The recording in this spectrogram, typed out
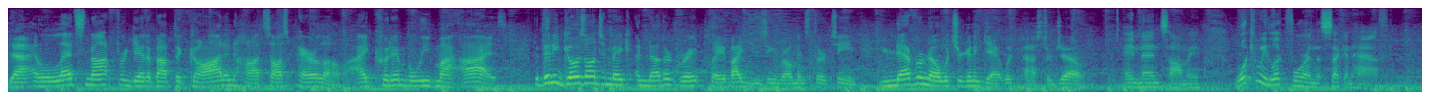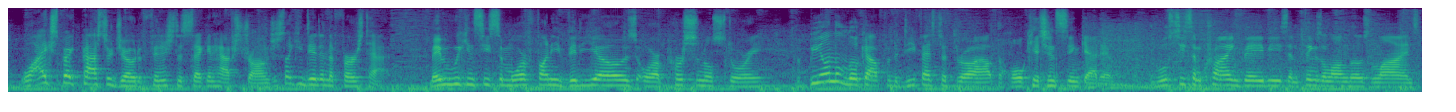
Yeah, and let's not forget about the God and hot sauce parallel. I couldn't believe my eyes. But then he goes on to make another great play by using Romans 13. You never know what you're going to get with Pastor Joe. Amen, Tommy. What can we look for in the second half? Well, I expect Pastor Joe to finish the second half strong, just like he did in the first half. Maybe we can see some more funny videos or a personal story. But be on the lookout for the defense to throw out the whole kitchen sink at him. We'll see some crying babies and things along those lines.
